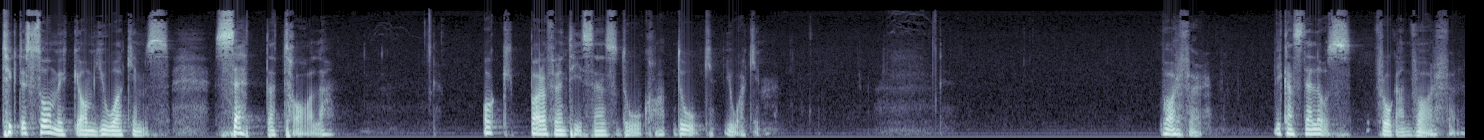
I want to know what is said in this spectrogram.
tyckte så mycket om Joakims sätt att tala. Och bara för en tid sedan så dog, dog Joakim. Varför? Vi kan ställa oss frågan varför.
